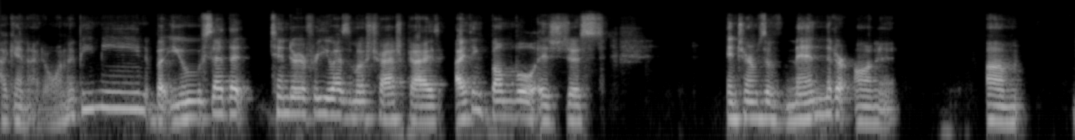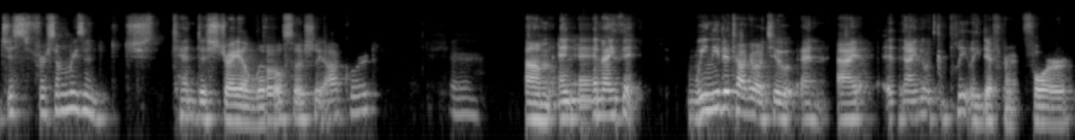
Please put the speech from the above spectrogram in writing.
again, I don't want to be mean, but you said that Tinder for you has the most trash guys. I think Bumble is just in terms of men that are on it, um, just for some reason tend to stray a little socially awkward. Sure. Um, and and I think we need to talk about too. And I and I know it's completely different for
